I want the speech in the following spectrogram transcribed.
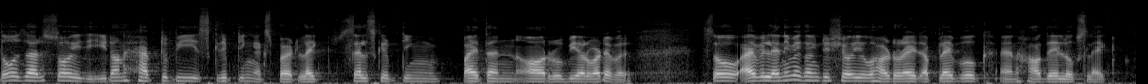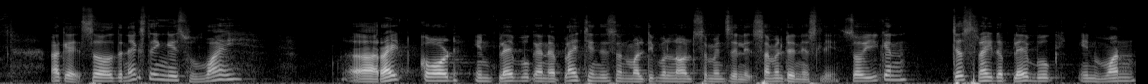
those are so easy. You don't have to be scripting expert like shell scripting Python or Ruby or whatever. So I will anyway going to show you how to write a playbook and how they looks like. Okay so the next thing is why uh, write code in playbook and apply changes on multiple nodes simultaneously. So you can just write a playbook in one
